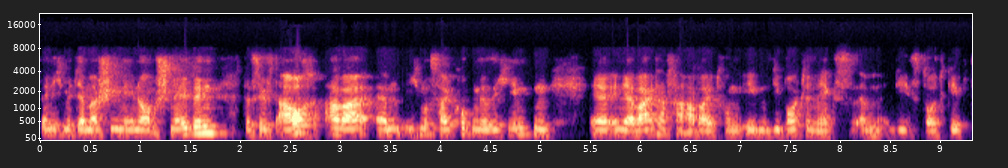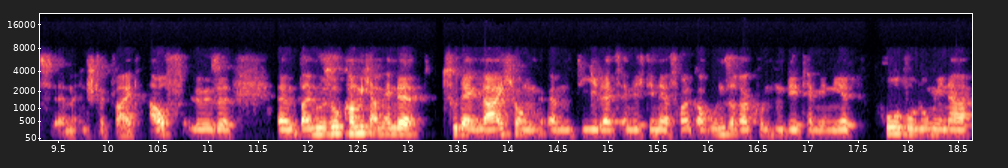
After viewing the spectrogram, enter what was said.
wenn ich mit der Maschine enorm schnell bin. Das hilft auch, aber ähm, ich muss halt gucken, dass ich hinten äh, in der Weiterverarbeitung eben die Bottlenecks, ähm, die es dort gibt, ähm, ein Stück weit auflöse, weil nur so komme ich am Ende zu der Gleichung, die letztendlich den Erfolg auch unserer Kunden determiniert hohe Volumina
